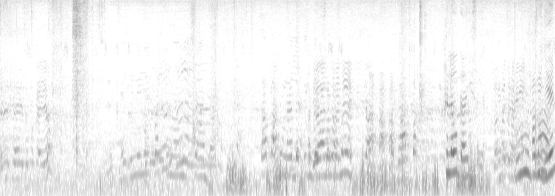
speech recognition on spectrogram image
Ano siya, ito pa kayo? Ano ba kami? Hello guys. Ayan. Kami din.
